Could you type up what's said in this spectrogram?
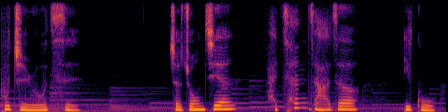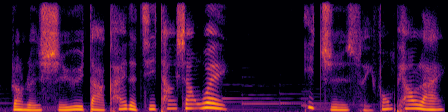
不止如此，这中间还掺杂着一股让人食欲大开的鸡汤香味，一直随风飘来。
